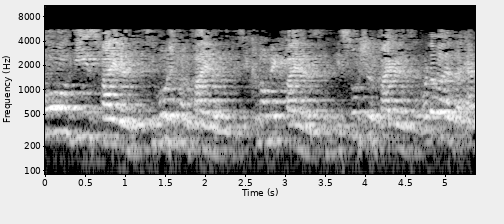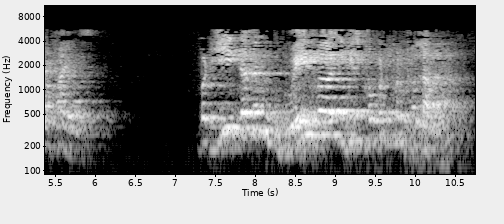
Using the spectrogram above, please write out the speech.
all these fires, these emotional fires, these economic fires, these social fires, whatever the kind of fires, but he doesn't waver in his commitment to Allah.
